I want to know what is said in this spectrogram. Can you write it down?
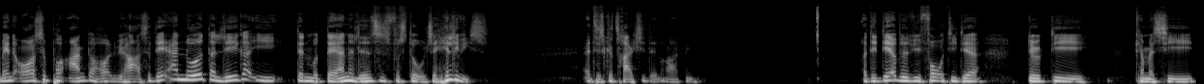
men også på andre hold, vi har. Så det er noget, der ligger i den moderne ledelsesforståelse, heldigvis, at det skal trækkes i den retning. Og det er derved, vi får de der dygtige, kan man sige,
